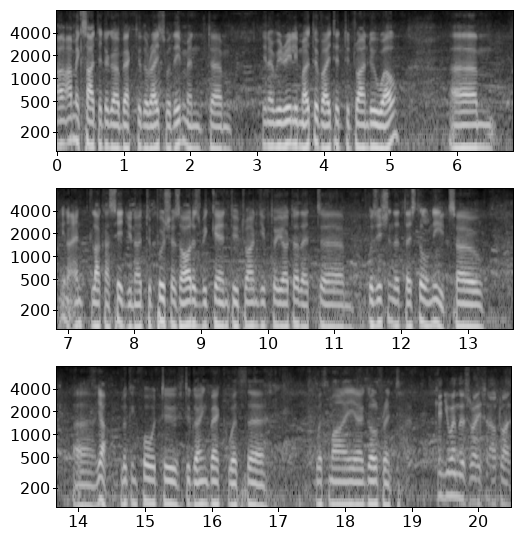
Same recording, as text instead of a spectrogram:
I, am excited to go back to the race with him, and um, you know we're really motivated to try and do well. Um, you know, and like I said, you know, to push as hard as we can to try and give Toyota that um, position that they still need. So uh, yeah, looking forward to, to going back with uh, with my uh, girlfriend. Can you win this race outright?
